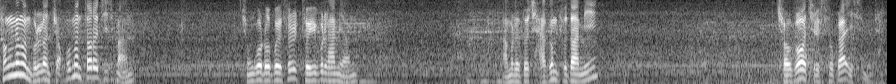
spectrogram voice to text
성능은 물론 조금은 떨어지지만 중고 로봇을 도입을 하면 아무래도 작은 부담이 적어질 수가 있습니다.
